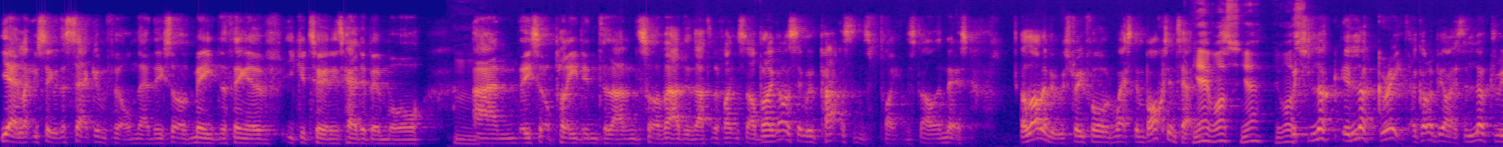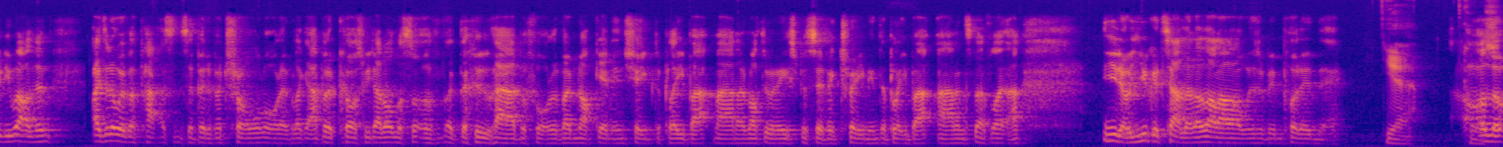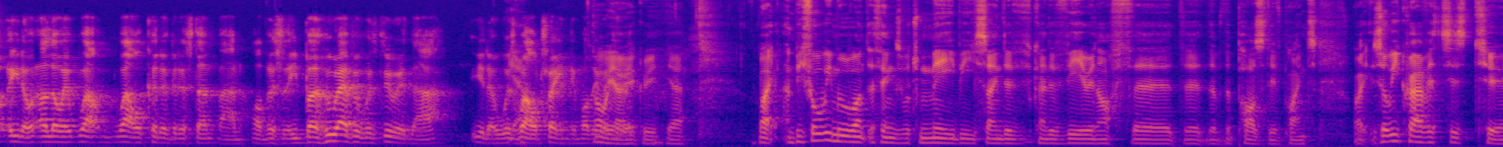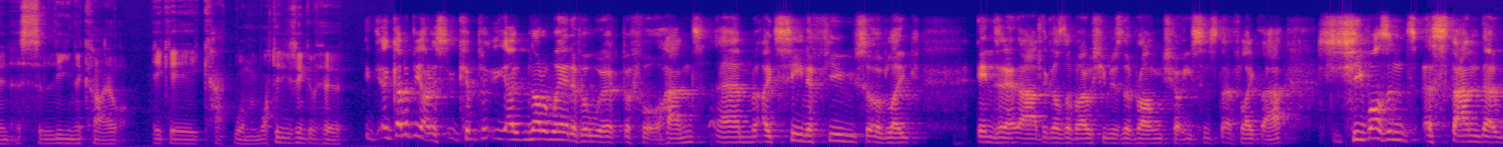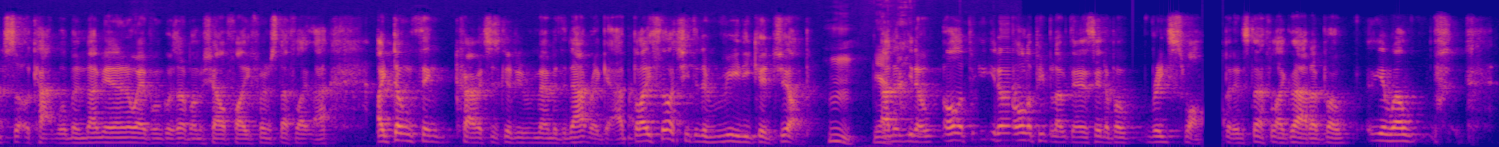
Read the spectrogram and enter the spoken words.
yeah, like you say with the second film, then they sort of made the thing of he could turn his head a bit more, Hmm. and they sort of played into that and sort of added that to the fighting style. But I gotta say, with Pattinson's fighting style in this, a lot of it was straightforward Western boxing techniques. Yeah, it was. Yeah, it was. Which look, it looked great. I got to be honest, it looked really well. And then, I don't know whether Pattinson's a bit of a troll or whatever like that, but of course we'd had all the sort of like the hoo ha before of I'm not getting in shape to play Batman, I'm not doing any specific training to play Batman and stuff like that. You know, you could tell that a lot of hours have been put in there. yeah. Although you know, although it well well could have been a stuntman, obviously, but whoever was doing that, you know, was Yeah. well trained in what they Oh were yeah, I agree. Yeah. Right, and before we move on to things which may be kind of kind of veering off the the, the, the positive points, right? Zoe Kravitz's turn as Selina Kyle, aka Catwoman. What did you think of her? I got to be honest, completely, I'm not aware of her work beforehand. Um, I'd seen a few sort of like internet articles about how she was the wrong choice and stuff like that. She wasn't a standout sort of Catwoman. I mean, I know everyone goes up on Michelle Pfeiffer and stuff like that. I don't think Kravitz is going to be remembered in that regard, but I thought she did a really good job. Hmm, yeah. And you know, all the you know all the people out there saying about race swapping and stuff like that about you know, well.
